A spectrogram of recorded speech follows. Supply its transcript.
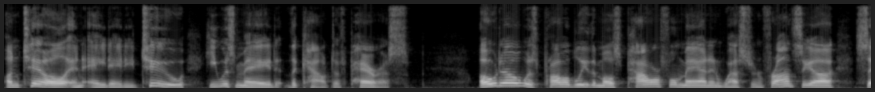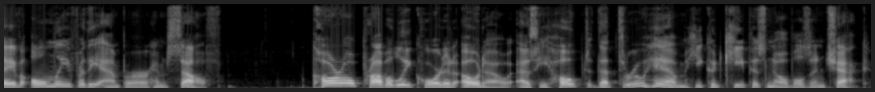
until, in 882, he was made the Count of Paris. Odo was probably the most powerful man in western Francia, save only for the emperor himself. Karl probably courted Odo, as he hoped that through him he could keep his nobles in check.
